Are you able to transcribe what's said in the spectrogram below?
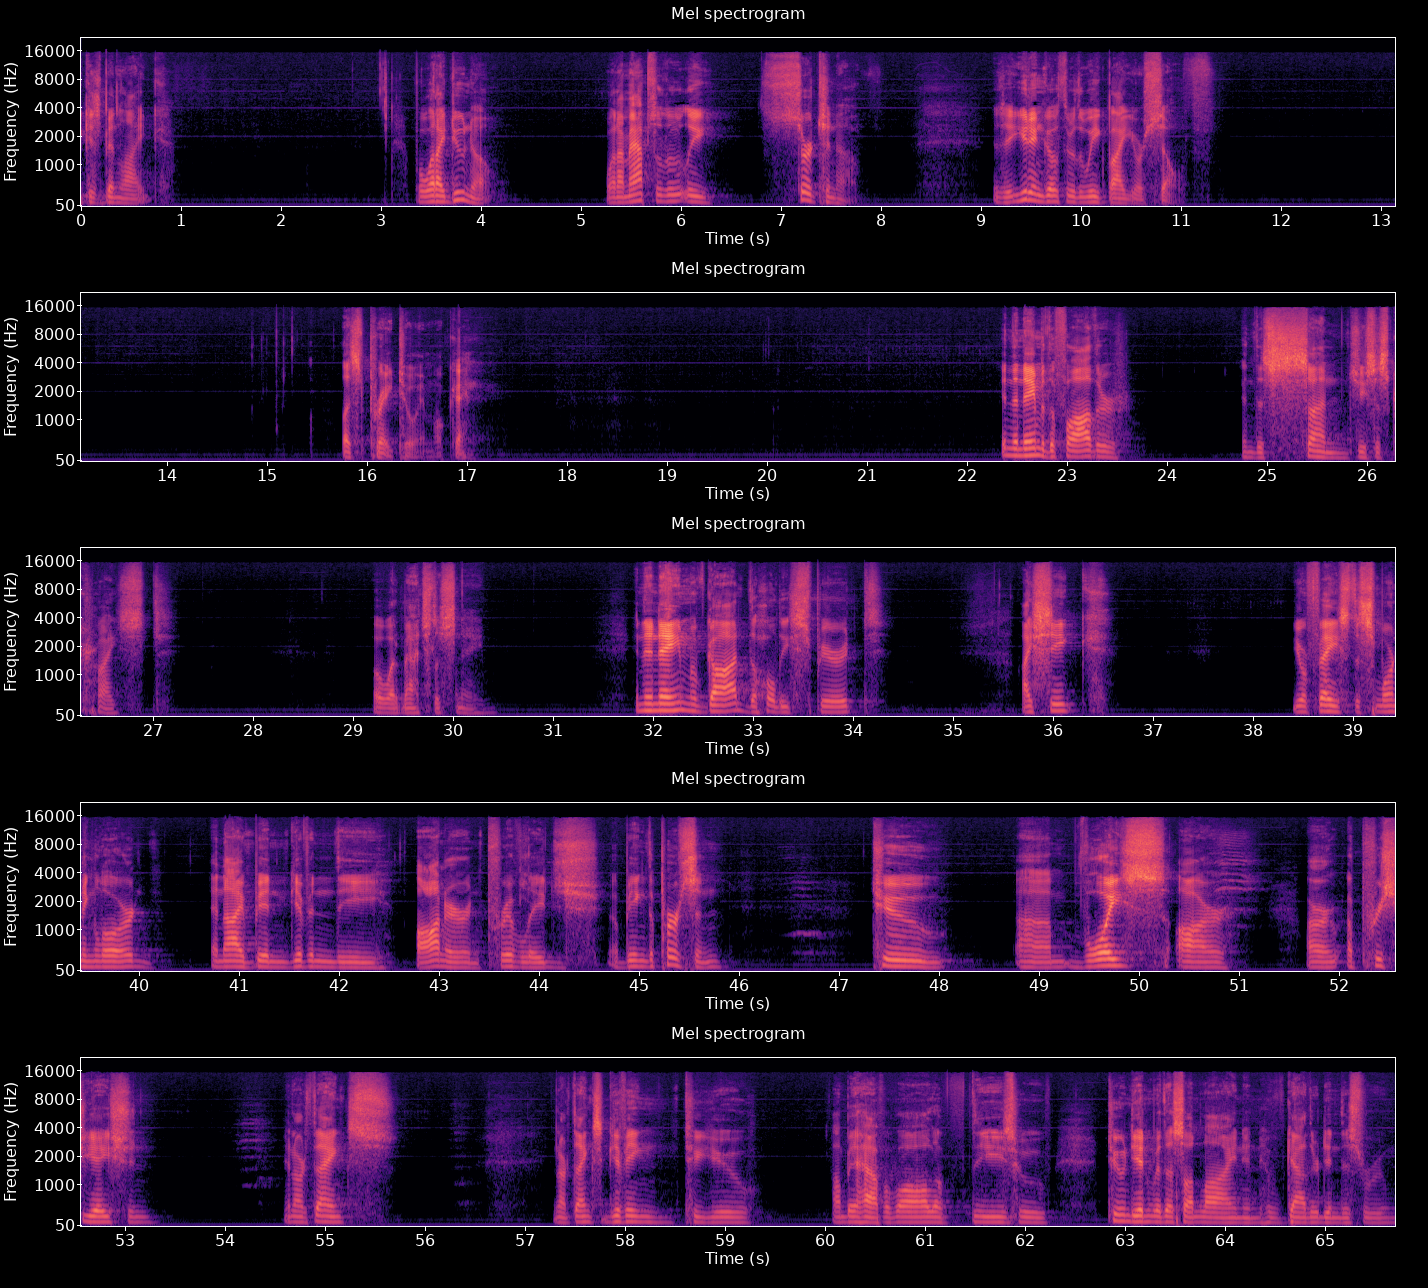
has been like. But what I do know, what I'm absolutely certain of, is that you didn't go through the week by yourself. Let's pray to him, okay? In the name of the Father and the Son, Jesus Christ. Oh, what a matchless name. In the name of God, the Holy Spirit, I seek your face this morning, Lord, and I've been given the honor and privilege of being the person to um, voice our, our appreciation and our thanks and our thanksgiving to you on behalf of all of these who tuned in with us online and who've gathered in this room.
